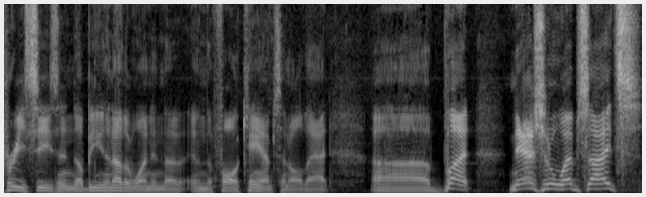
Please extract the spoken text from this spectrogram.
preseason, there'll be another one in the in the fall camps and all that. Uh, but national websites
